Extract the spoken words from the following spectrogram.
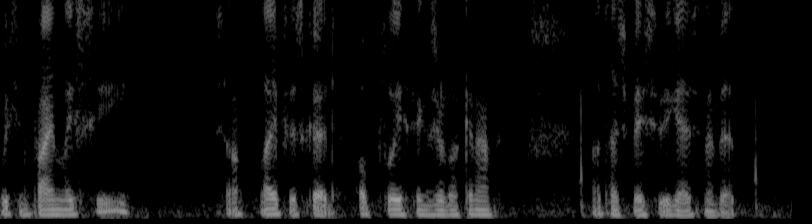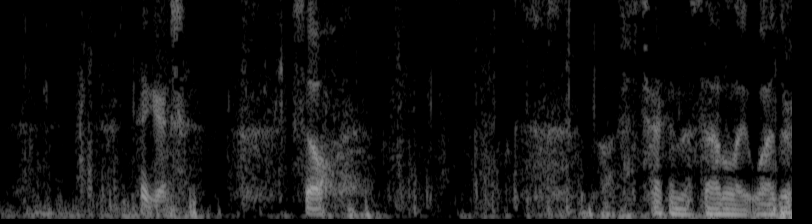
We can finally see. So life is good. Hopefully things are looking up. I'll touch base with you guys in a bit. Hey guys. So checking the satellite weather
